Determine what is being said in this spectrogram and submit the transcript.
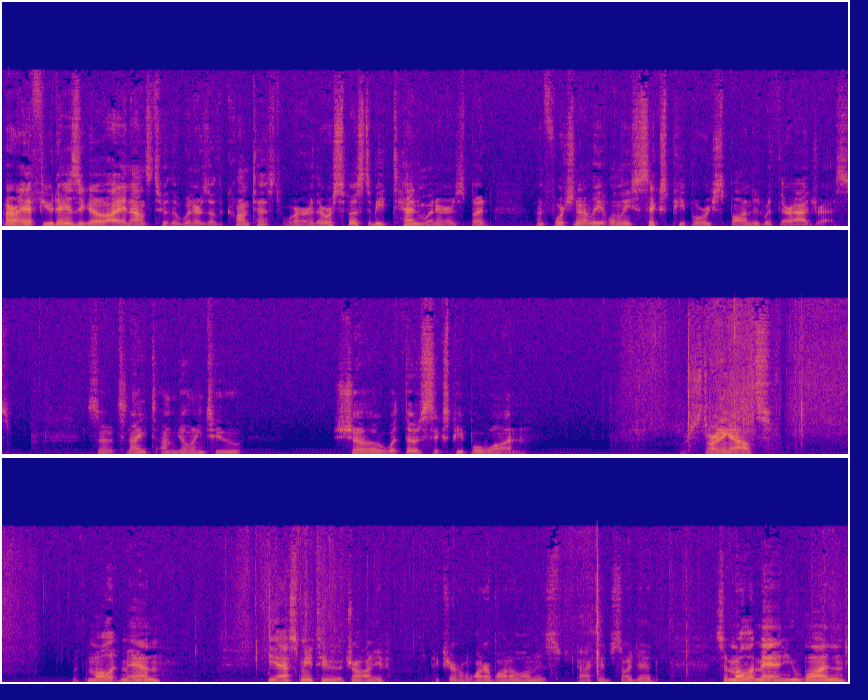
All right, a few days ago I announced who the winners of the contest were. There were supposed to be 10 winners, but unfortunately only 6 people responded with their address. So tonight I'm going to show what those 6 people won. We're starting out with Mullet Man. He asked me to draw a picture of a water bottle on his package, so I did. So Mullet Man, you won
